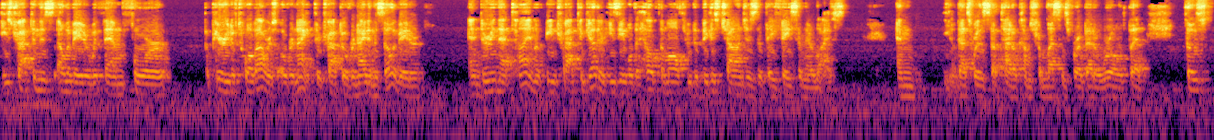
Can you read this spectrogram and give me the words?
he's trapped in this elevator with them for a period of 12 hours overnight. They're trapped overnight in this elevator. And during that time of being trapped together, he's able to help them all through the biggest challenges that they face in their lives. And you know, that's where the subtitle comes from Lessons for a Better World. But those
